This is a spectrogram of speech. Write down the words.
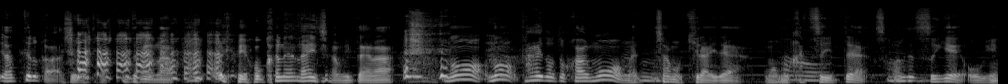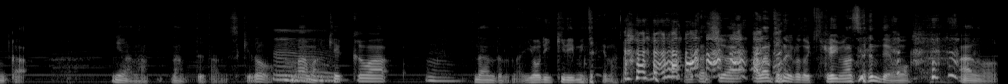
やってるから仕事みたいな「いやいやお金ないじゃん」みたいなのの態度とかもめっちゃもう嫌いでもうムカついてそれですげえ大喧嘩にはななってたんですけど、うん。まあまあ結果はうん。なんだろうな寄り切りみたいな。私はあなたの言うこと聞きませんでも あの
